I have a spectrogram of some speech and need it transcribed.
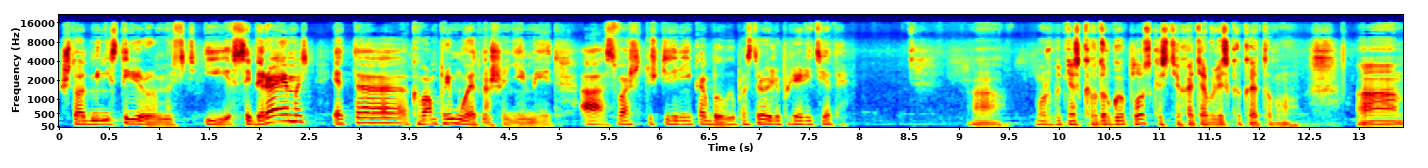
что администрируемость и собираемость – это к вам прямое отношение имеет. А с вашей точки зрения, как бы вы построили приоритеты? А, может быть, несколько в другой плоскости, хотя близко к этому. А,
